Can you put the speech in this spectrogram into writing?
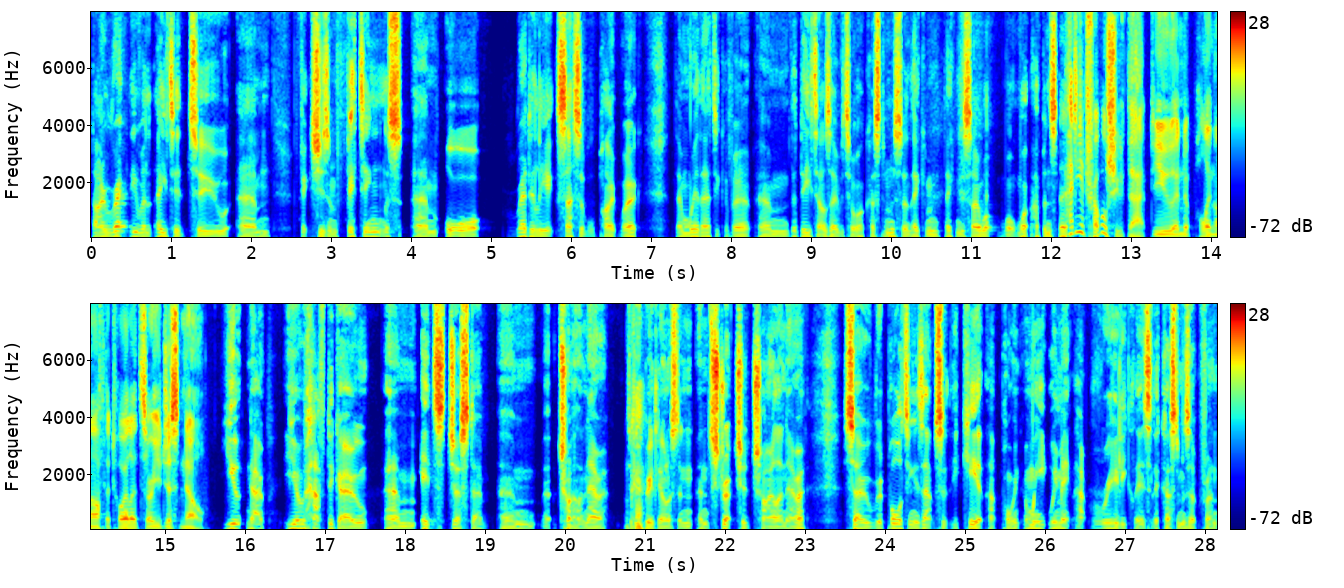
directly related to um, fixtures and fittings um, or readily accessible pipe work, then we're there to give uh, um, the details over to our customers so they can they can decide what, what, what happens next. How do you troubleshoot that? Do you end up pulling off the toilets, or you just know? You no, you have to go. Um, it's just a, um, a trial and error, to Okay. be brutally honest, and, and structured trial and error. So reporting is absolutely key at that point, and we we make that really clear to the customers up front.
